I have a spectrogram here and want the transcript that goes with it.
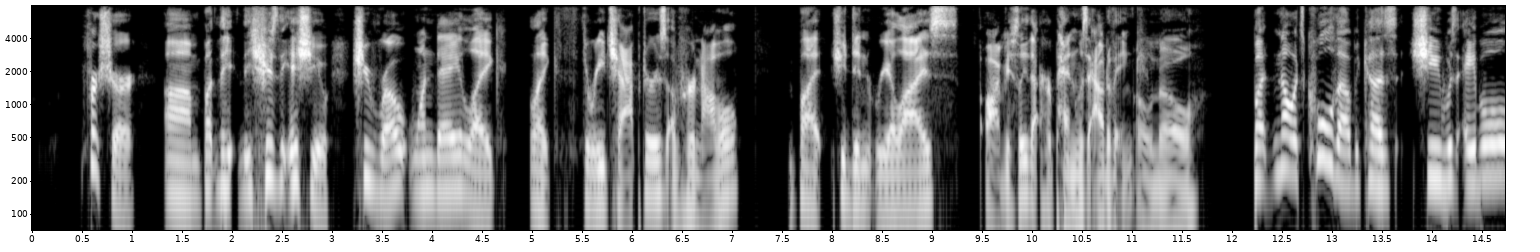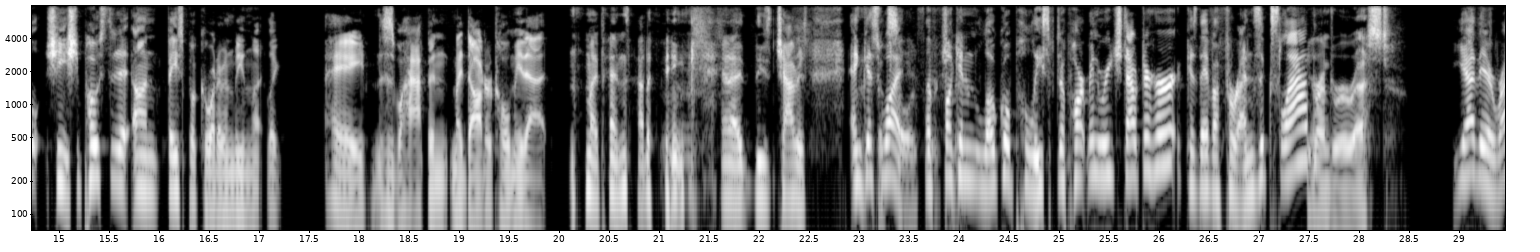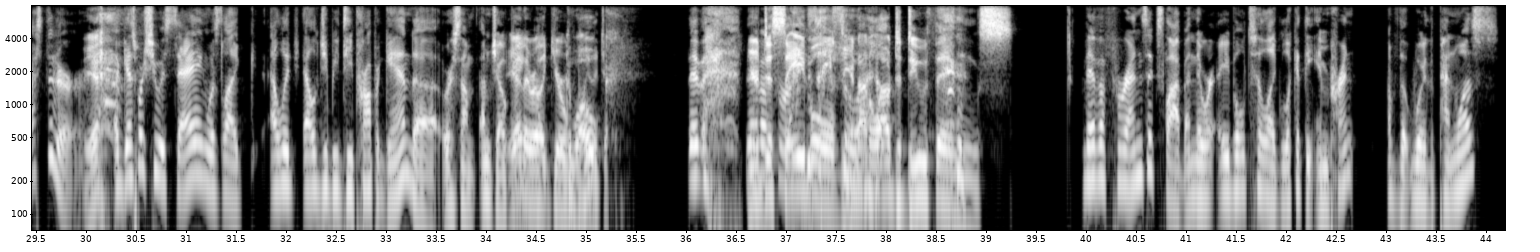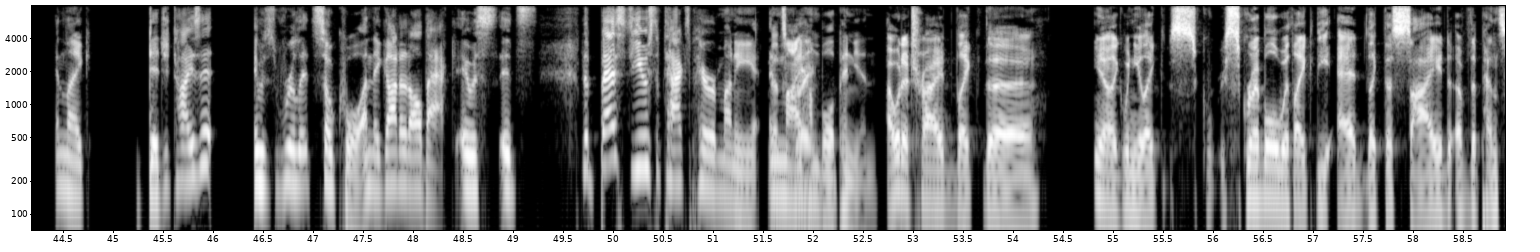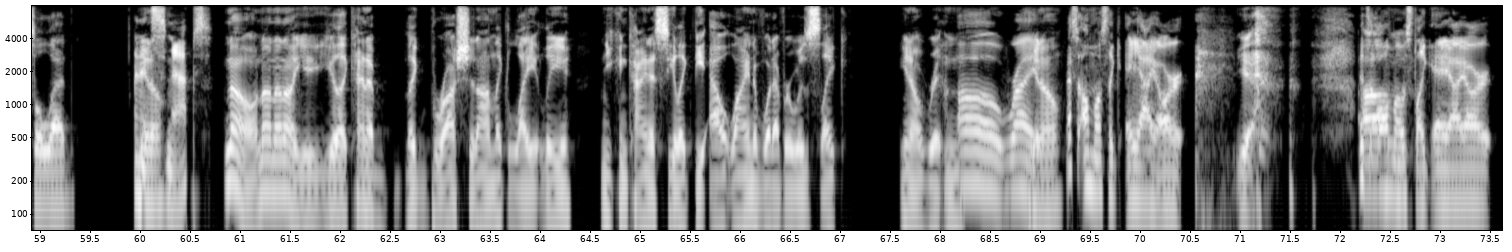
for sure. Um, but the, the here's the issue: she wrote one day like like three chapters of her novel, but she didn't realize obviously that her pen was out of ink. Oh no. But no, it's cool though because she was able. She she posted it on Facebook or whatever, and being like, like, "Hey, this is what happened. My daughter told me that my pen's out of ink, mm. and I these chapters." And guess That's so what? the fucking local police department reached out to her because they have a forensics lab. You're under arrest. Yeah, they arrested her. Yeah. I guess what she was saying was like LGBT propaganda or something. I'm joking. Yeah, they were like, "You're woke. jo- They have- they You're disabled. You're not allowed to do things." They have a forensics lab, and they were able to like look at the imprint of the where the pen was and like digitize it. It was really it's so cool, and they got it all back. It was it's the best use of taxpayer money in That's my great. humble opinion. I would have tried like the, you know, like when you like sc- scribble with like the ed, like the side of the pencil lead. And it know? snaps. No, no, no, no. You you like kind of like brush it on like lightly, and you can kind of see like the outline of whatever was like, you know, written. Oh right, You know? that's almost like AI art. yeah, It's Um, almost like AI art.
